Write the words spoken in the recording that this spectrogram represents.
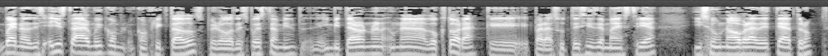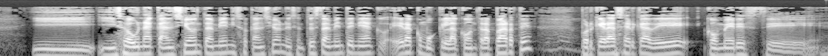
bueno, ellos estaban muy conflictados, pero después también invitaron a una, doctora que para su tesis de maestría hizo una obra de teatro y, hizo una canción también, hizo canciones, entonces también tenía, era como que la contraparte, porque era acerca de comer este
